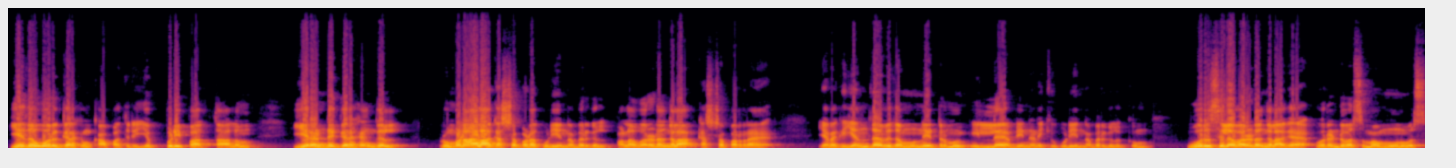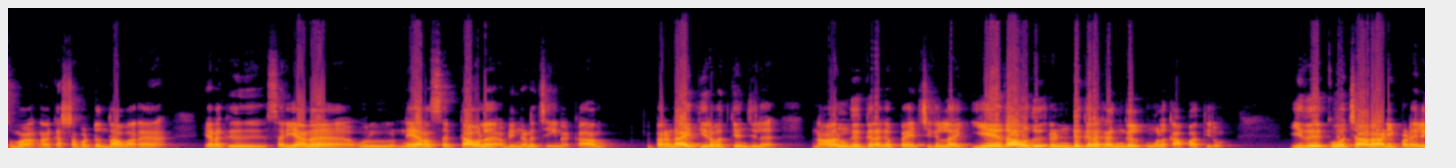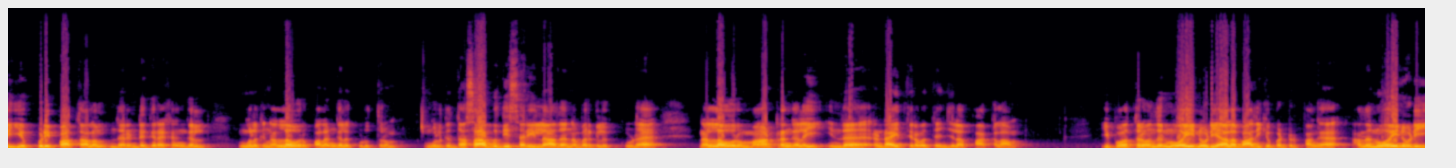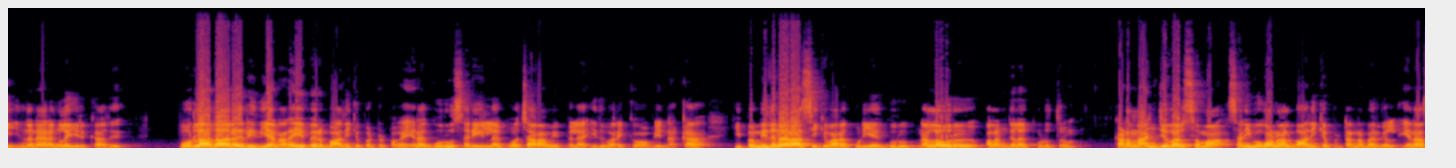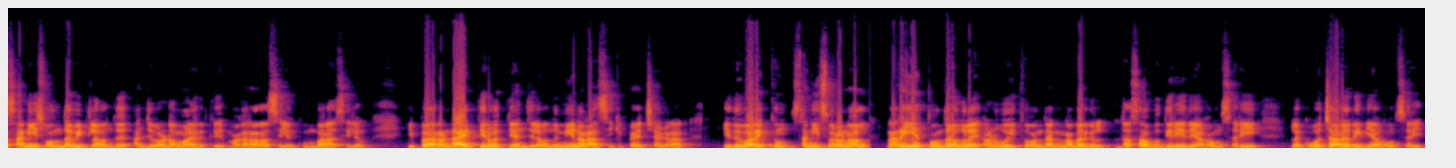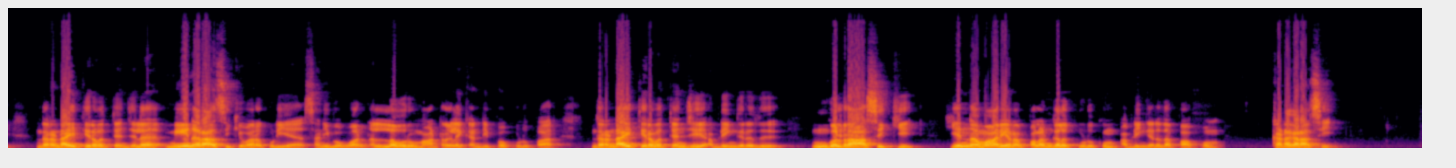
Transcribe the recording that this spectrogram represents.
ஏதோ ஒரு கிரகம் காப்பாற்றிடு எப்படி பார்த்தாலும் இரண்டு கிரகங்கள் ரொம்ப நாளாக கஷ்டப்படக்கூடிய நபர்கள். பல வருடங்களாக கஷ்டப்படுறேன். எனக்கு எந்த வித முன்னேற்றமும் இல்லை அப்படின்னு நினைக்கக்கூடிய நபர்களுக்கும் ஒரு சில வருடங்களாக ஒரு ரெண்டு வருஷமா மூணு வருஷமா நான் கஷ்டப்பட்டு தான் வரேன். எனக்கு சரியான ஒரு நேரம் செட் ஆகலை அப்படின்னு நினச்சிங்கனாக்கா இப்போ ரெண்டாயிரத்தி இருபத்தி அஞ்சில் நான்கு கிரக பயிற்சிகளில் ஏதாவது ரெண்டு கிரகங்கள் உங்களை காப்பாற்றிடும் இது கோச்சார அடிப்படையில் எப்படி பார்த்தாலும் இந்த ரெண்டு கிரகங்கள் உங்களுக்கு நல்ல ஒரு பலன்களை கொடுத்துரும். உங்களுக்கு தசாபுத்தி சரியில்லாத நபர்களுக்கு கூட நல்ல ஒரு மாற்றங்களை இந்த ரெண்டாயிரத்தி இருபத்தஞ்சில் பார்க்கலாம். இப்போ ஒருத்தர் வந்து நோய் நொடியால் பாதிக்கப்பட்டிருப்பாங்க. அந்த நோய் நொடி இந்த நேரங்களில் இருக்காது. பொருளாதார ரீதியாக நிறைய பேர் பாதிக்கப்பட்டிருப்பாங்க. ஏன்னா குரு சரியில்லை கோச்சார அமைப்பில் இது வரைக்கும் அப்படின்னாக்கா இப்போ மிதுன ராசிக்கு வரக்கூடிய குரு நல்ல ஒரு பலன்களை கொடுத்துரும். கடந்த அஞ்சு வருஷமாக சனி பகவானால் பாதிக்கப்பட்ட நபர்கள். ஏன்னா சனி சொந்த வீட்டில் வந்து அஞ்சு வருடமாக இருக்குது மகர ராசியிலும் கும்பராசிலும் இப்போ ரெண்டாயிரத்தி இருபத்தி அஞ்சில் வந்து மீனராசிக்கு பேச்சாகிறார் இதுவரைக்கும் சனீஸ்வரனால் நிறைய தொந்தரவுகளை அனுபவித்து வந்த நபர்கள் தசாபுத்தி ரீதியாகவும் சரி இல்லை கோச்சார ரீதியாகவும் சரி இந்த ரெண்டாயிரத்தி இருபத்தி அஞ்சில் மீன ராசிக்கு வரக்கூடிய சனி பகவான் நல்ல ஒரு மாற்றங்களை கண்டிப்பாக கொடுப்பார். இந்த ரெண்டாயிரத்தி இருபத்தி அஞ்சு அப்படிங்கிறது உங்கள் ராசிக்கு என்ன மாதிரியான பலன்களை கொடுக்கும் அப்படிங்கிறத பார்ப்போம். கடகராசி.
